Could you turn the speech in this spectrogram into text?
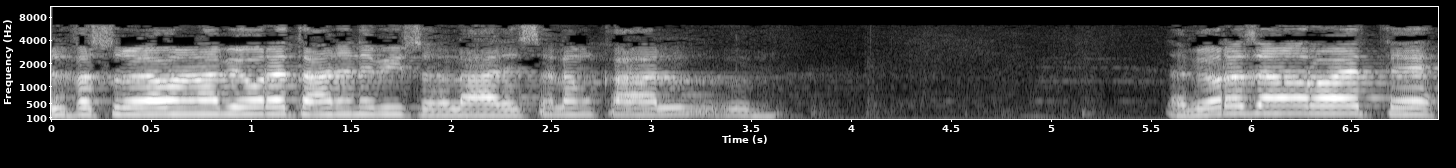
الفصل روان ابي هريره عن النبي صلى الله عليه وسلم قال ابي هريره روایت ده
